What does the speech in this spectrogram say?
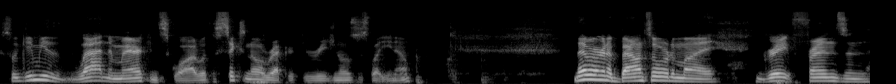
So give me the Latin American squad with a 6 0 record through regionals, just let you know. Then we're gonna bounce over to my great friends in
